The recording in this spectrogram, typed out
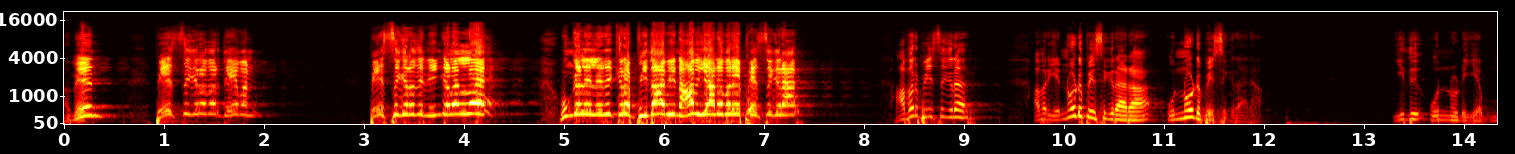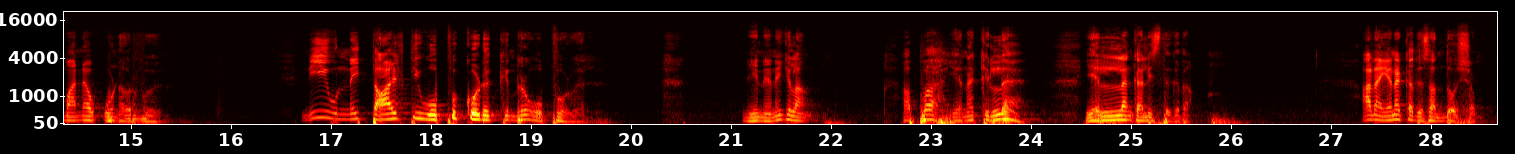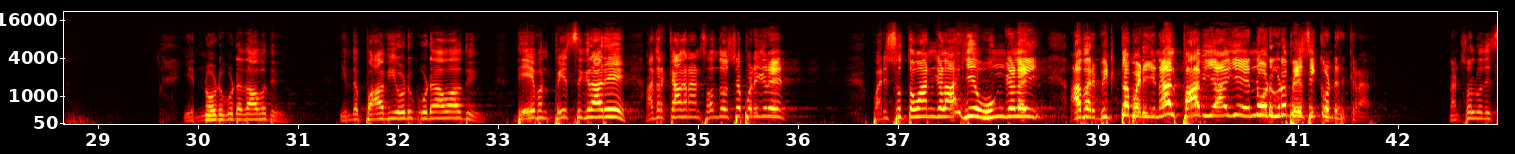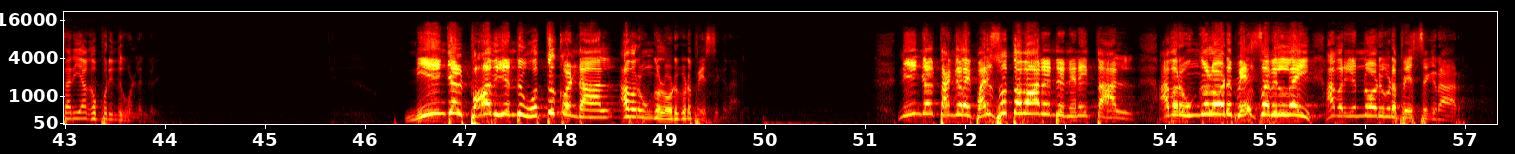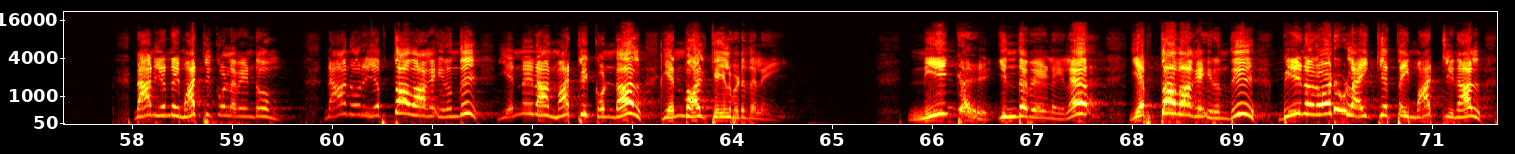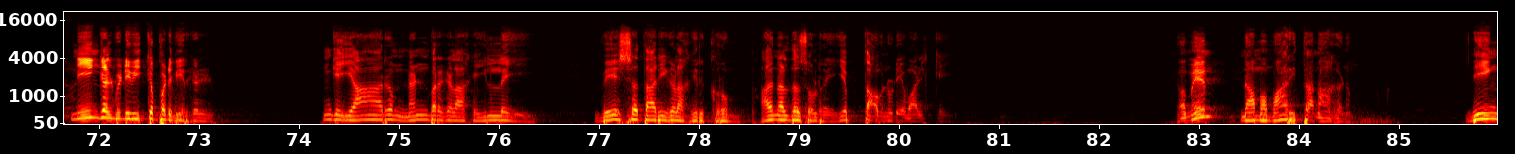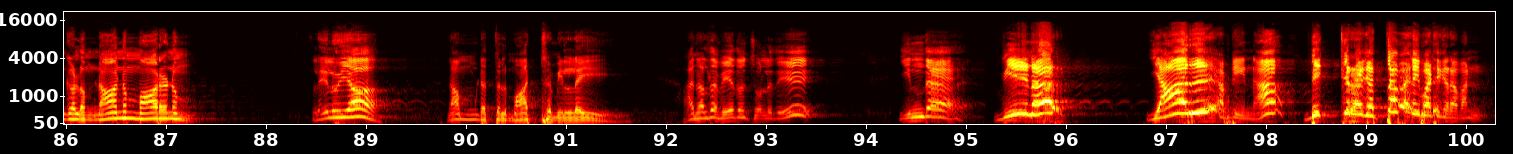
அமேன் பேசுகிறவர் தேவன். பேசுகிறது நீங்கள் அல்ல உங்களில் இருக்கிற பிதாவின் ஆவியானவரே பேசுகிறார். அவர் பேசுகிறார். அவர் என்னோடு பேசுகிறாரா? உன்னோடு பேசுகிறாரா? இது உன்னுடைய மன உணர்வு. நீ உன்னை தாழ்த்தி ஒப்பு கொடுக்கின்ற ஒப்புகள் நீ நினைக்கலாம். அப்பா எனக்கு இல்லை. எல்லாம் கலிஸ்துக்கு தான் ஆனால் எனக்கு அது சந்தோஷம். என்னோடு கூடதாவது இந்த பாவியோடு கூடாவது தேவன் பேசுகிறாரே அதற்காக நான் சந்தோஷப்படுகிறேன். பரிசுத்தவான்களாகிய உங்களை அவர் விட்டபடியினால் பாவியாகிய என்னோடு கூட பேசிக் கொண்டிருக்கிறார். நான் சொல்வதை சரியாக புரிந்து கொள்ளுங்கள். நீங்கள் பாவி என்று ஒத்துக்கொண்டால் அவர் உங்களோடு கூட பேசுகிறார். நீங்கள் தங்களை பரிசுத்தவான் என்று நினைத்தால் அவர் உங்களோடு பேசவில்லை அவர் என்னோடு கூட பேசுகிறார். நான் என்னை மாற்றிக்கொள்ள வேண்டும். நான் ஒரு எப்தாவாக இருந்து என்னை நான் மாற்றிக்கொண்டால் என் வாழ்க்கையில் விடுதலை. நீங்கள் இந்த வேளையில் எப்தாவாக இருந்து வீணரோடு உள்ள ஐக்கியத்தை மாற்றினால் நீங்கள் விடுவிக்கப்படுவீர்கள். இங்கே யாரும் நண்பர்களாக இல்லை. வேஷதாரிகளாக இருக்கிறோம். அதனால தான் சொல்கிறேன் எப்தாவினுடைய வாழ்க்கை. அமேன் நாம மாறித்தான் ஆகணும். நீங்களும் நானும் மாறணும். லேலுயா நம்மிடத்தில் மாற்றம் இல்லை. அதனால தான் வேதம் சொல்லுது இந்த வீணர் யாரு அப்படின்னா விக்கிரகத்தை வழிபடுகிறவன்.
